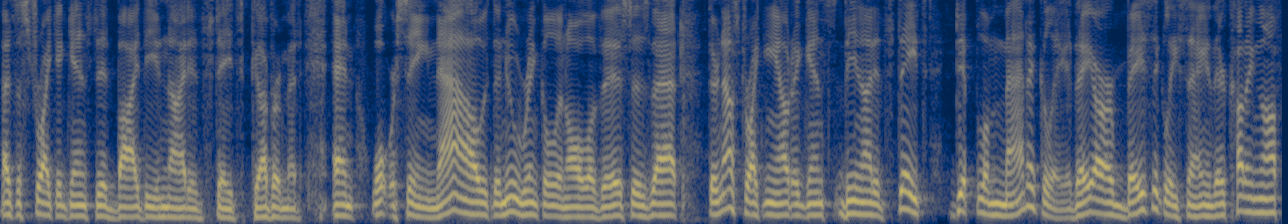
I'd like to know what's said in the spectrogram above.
as a strike against it by the United States government. And what we're seeing now, the new wrinkle in all of this is that they're now striking out against the United States diplomatically. They are basically saying they're cutting off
